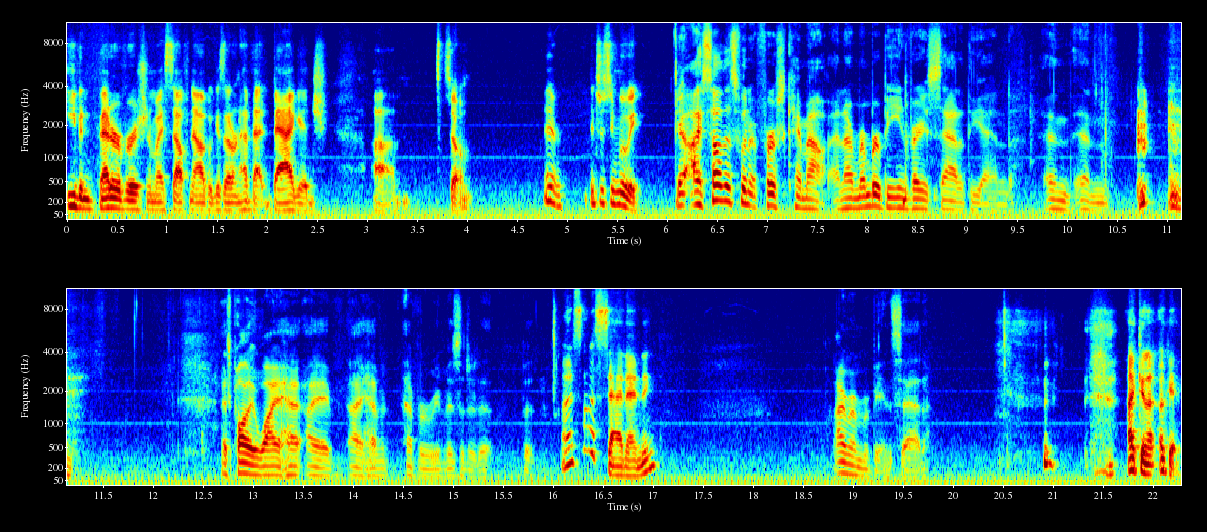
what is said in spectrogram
even better version of myself now because I don't have that baggage. Um, so, yeah, interesting movie. Yeah, I saw this when it first came out, and I remember being very sad at the end, and and That's probably why I, ha- I I haven't ever revisited it. But It's not a sad ending. I remember being sad. I can okay.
